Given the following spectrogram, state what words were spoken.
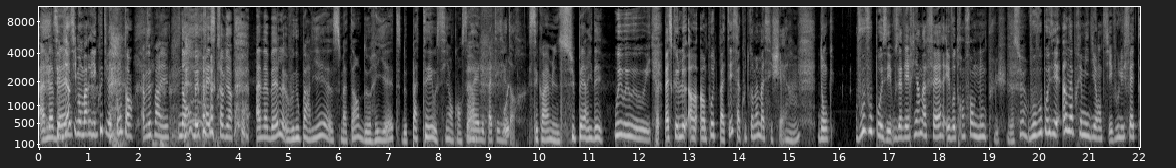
Annabelle. C'est bien si mon mari écoute, il va être content. Ah, vous êtes mariée Non, mais presque. Très bien. Annabelle, vous nous parliez euh, ce matin de rillettes, de pâté aussi en concert. Ouais, le pâté, j'adore. C'est quand même une super idée. Oui, oui, oui, oui. Parce que le, un, pot de pâté, ça coûte quand même assez cher. Mhm. Donc, vous vous posez, vous avez rien à faire et votre enfant non plus. Bien sûr. Vous vous posez un après-midi entier, vous lui faites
